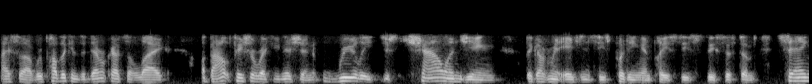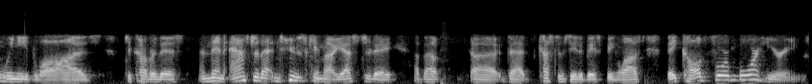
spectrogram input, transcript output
I saw Republicans and Democrats alike about facial recognition, really just challenging the government agencies putting in place these these systems, saying we need laws to cover this. And then after that news came out yesterday about uh, that customs database being lost, they called for more hearings.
